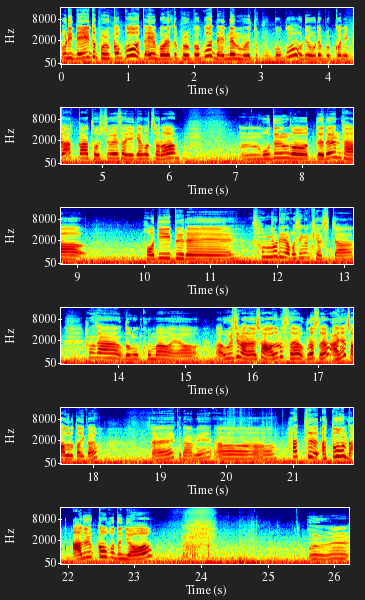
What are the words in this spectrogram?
우리 내일도 볼 거고 내일 모레도 볼 거고 내년 모레도 볼 거고 우리 올해 볼 거니까 아까 더 쇼에서 얘기한 것처럼 음, 모든 것들은 다 버디들의 선물이라고 생각해요 진짜. 항상 너무 고마워요. 아, 울지 말아요. 저 안 울었어요. 울었어요? 아니요 저 안 울었다니까요. 자 그 다음에 어, 하트 아 또 온다. 안 울 거거든요. 음,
